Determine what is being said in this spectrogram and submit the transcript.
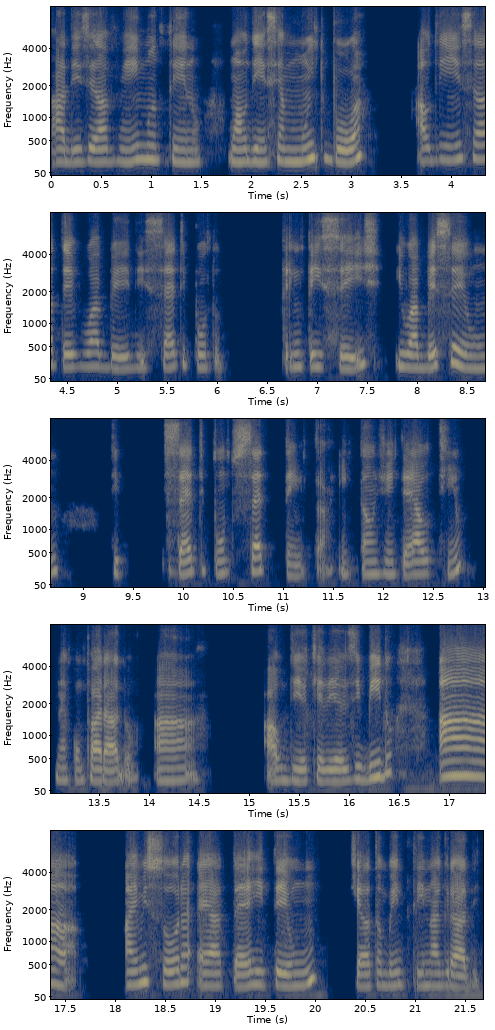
a Disney ela vem mantendo uma audiência muito boa. A audiência ela teve o AB de 7.3 36 e o ABC1 de 7.70. Então, gente, é altinho, né, comparado a, ao dia que ele é exibido. A, a emissora é a TRT1, que ela também tem na grade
